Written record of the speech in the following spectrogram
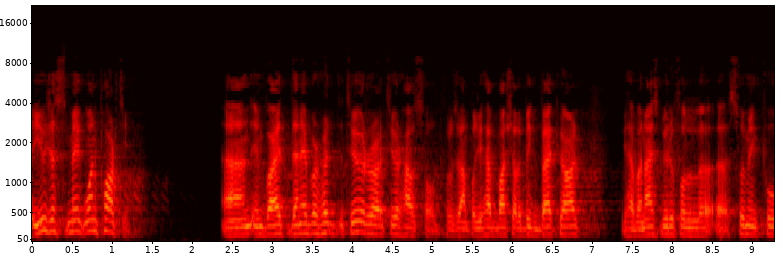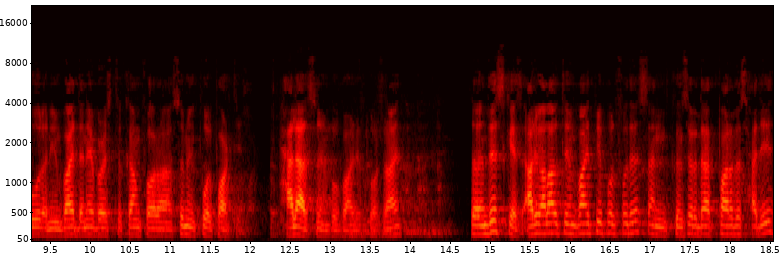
you just make one party and invite the neighborhood to your, to your household. For example, you have mashallah, a big backyard, you have a nice, beautiful uh, uh, swimming pool, and you invite the neighbors to come for a swimming pool party. Halal swimming pool party, of course, right? So in this case, are you allowed to invite people for this and consider that part of this hadith?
